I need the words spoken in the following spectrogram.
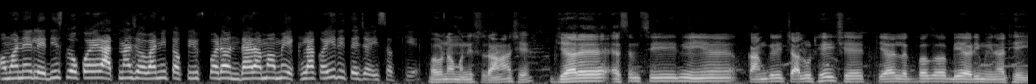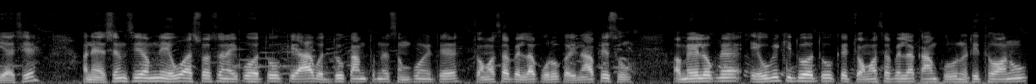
અમને લેડીઝ લોકોએ રાતના જવાની તકલીફ પડે, અંધારામાં અમે એકલા કઈ રીતે જઈ શકીએ? મારું નામ મનીષ રાણા છે. જ્યારે એસએમસીની અહીંયા કામગીરી ચાલુ થઈ છે, ત્યારે લગભગ બે અઢી મહિના થઈ ગયા છે. અને એસએમસી અમને એવું આશ્વાસન આપ્યું હતું કે આ બધું કામ તમને સંપૂર્ણ રીતે ચોમાસા પહેલાં પૂરું કરીને આપીશું. અમે એ લોકોને એવું બી કીધું હતું કે ચોમાસા પહેલાં કામ પૂરું નથી થવાનું,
